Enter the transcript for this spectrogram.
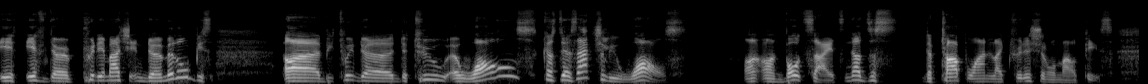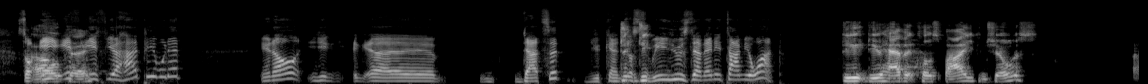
if if they're pretty much in the middle, uh, between the the two uh, walls, because there's actually walls on on both sides, not just the top one like traditional mouthpiece. So i- if Okay. if you're happy with it, you know you uh, that's it. You can Do- just do- reuse them anytime you want. Do you do you have it close by? You can show us. uh,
